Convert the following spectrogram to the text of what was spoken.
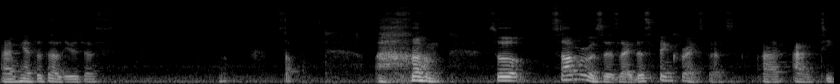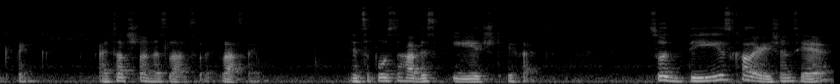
I'm here to tell you just no. Stop. Um, so some roses, like this pink for instance, are an antique pink. I touched on this last, last time. It's supposed to have this aged effect. So these colorations here,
